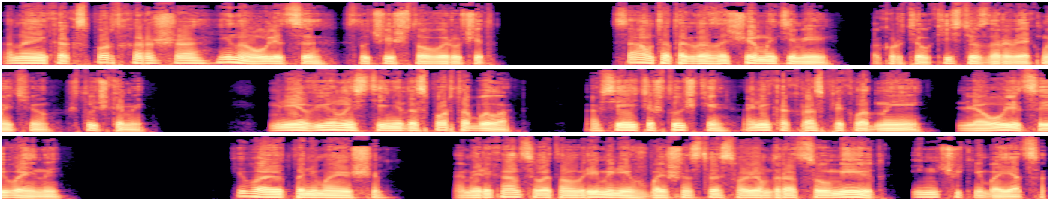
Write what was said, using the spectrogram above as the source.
Она и как спорт хороша, и на улице, случае что выручит. Сам-то тогда зачем этими, покрутил кистью здоровяк Мэтью, штучками? Мне в юности не до спорта было, а все эти штучки, они как раз прикладные, для улицы и войны. Кивают понимающе. Американцы в этом времени в большинстве своем драться умеют и ничуть не боятся.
